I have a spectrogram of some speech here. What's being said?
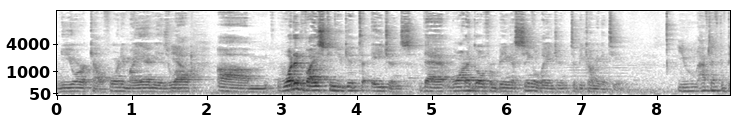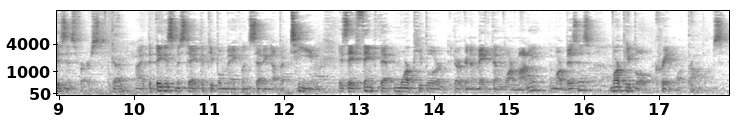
New York, California, Miami as Yeah. well. Um, what advice can you give to agents that want to go from being a single agent to becoming a team? You have to have the business first. Okay. Right? The biggest mistake that people make when setting up a team is they think that more people are, are going to make them more money and more business. More people create more problems.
